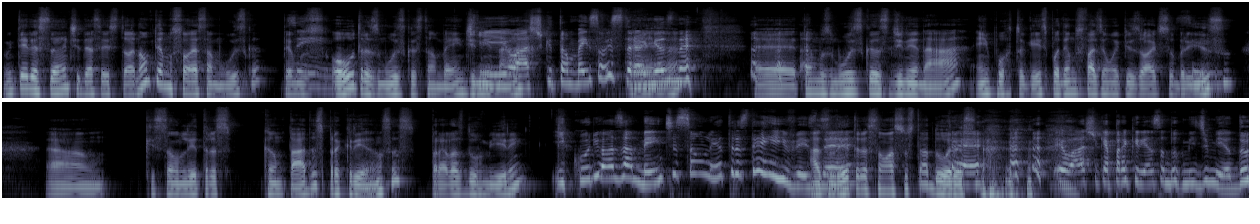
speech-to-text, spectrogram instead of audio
o interessante dessa história, não temos só essa música, temos Sim. outras músicas também de que Niná. eu acho que também são estranhas, É. né? É, temos músicas de Niná em português, podemos fazer um episódio sobre isso, ahn, que são letras cantadas para crianças, para elas dormirem. E curiosamente são letras terríveis, As né? letras são assustadoras. É. Eu acho que é para criança dormir de medo.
